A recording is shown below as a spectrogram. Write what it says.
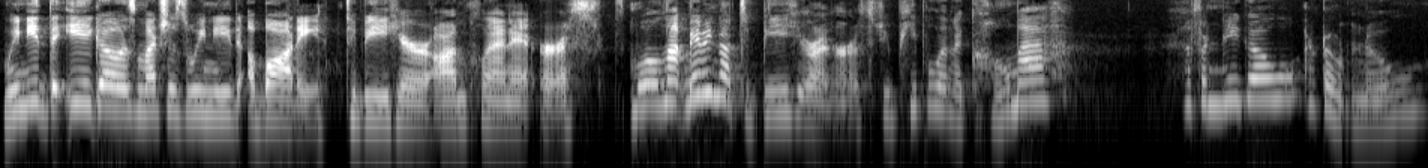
We need the ego as much as we need a body to be here on planet Earth. Well, not maybe not to be here on Earth. Do people in a coma have an ego? I don't know.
